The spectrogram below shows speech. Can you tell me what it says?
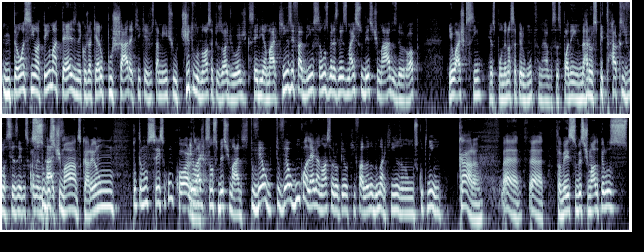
Então, assim, ó, tem uma tese né, que eu já quero puxar aqui, que é justamente o título do nosso episódio hoje, que seria Marquinhos e Fabinho são os brasileiros mais subestimados da Europa. Eu acho que sim, respondendo essa pergunta, né? Vocês podem dar os pitacos de vocês aí nos comentários. Subestimados, cara. Eu não. Puta, eu não sei se eu concordo. Eu acho que são subestimados. Tu vê, tu vê algum colega nosso europeu aqui falando do Marquinhos, eu não escuto nenhum. Cara, é, é. Talvez subestimado pelos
